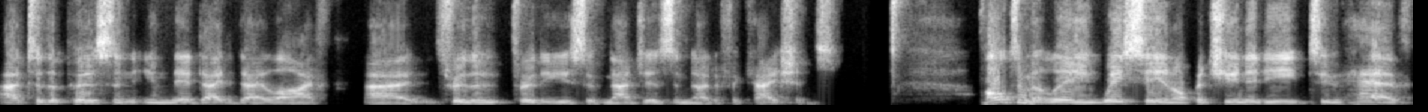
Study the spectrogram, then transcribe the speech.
uh, to the person in their day-to-day -day life uh, through, the, through the use of nudges and notifications. Ultimately, we see an opportunity to have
